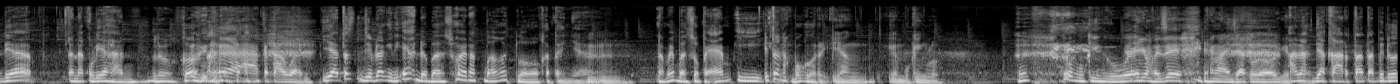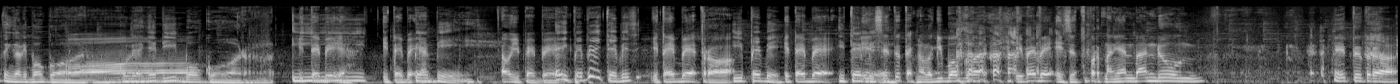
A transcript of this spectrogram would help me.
dia anak kuliahan. Loh, kok Ketahuan Iya, terus dia bilang gini, "Eh, ada bakso enak banget loh," katanya. Namanya bakso PMI. Itu anak Bogor yang yang booking lo Kok booking gue? Yang masih yang ngajak lo gitu Anak Jakarta tapi dulu tinggal di Bogor. Oh. Kuliahnya di Bogor. ITB ya? ITB kan? IPB. Oh IPB Eh IPB ITB sih? ITB tro IPB. ITB ITB. Institut Teknologi Bogor IPB Institut Pertanian Bandung Itu tro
